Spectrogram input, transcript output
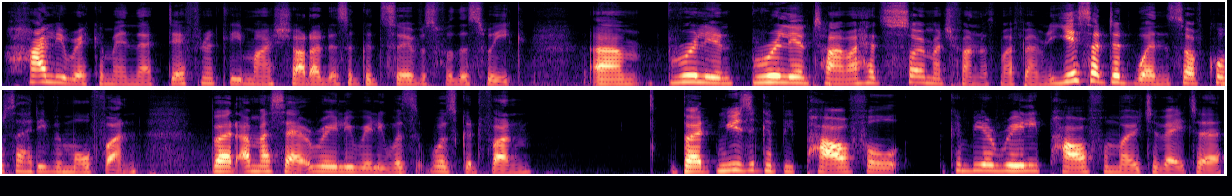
highly recommend that. Definitely my shout out as a good service for this week. Um, brilliant, brilliant time. I had so much fun with my family. Yes, I did win, so of course I had even more fun. But I must say, it really, really was was good fun. But music can be powerful, can be a really powerful motivator,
